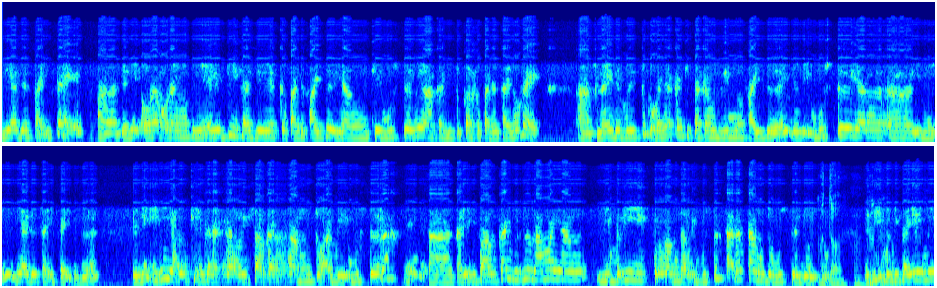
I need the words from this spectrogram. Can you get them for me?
dia ada side effect. Uh, jadi orang-orang yang punya alergi saja kepada Pfizer yang mungkin boosternya akan ditukar kepada Sinovac. Uh, selain daripada itu kebanyakan kita akan menerima Pfizer. Eh. Jadi booster yang uh, ini dia ada side effect juga. Jadi ini yang mungkin kadang-kadang merisaukan orang untuk ambil booster lah. Eh. Uh, saya difahamkan juga ramai yang diberi peluang untuk ambil booster tak datang untuk booster dose tu. Betul. Jadi bagi saya ini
